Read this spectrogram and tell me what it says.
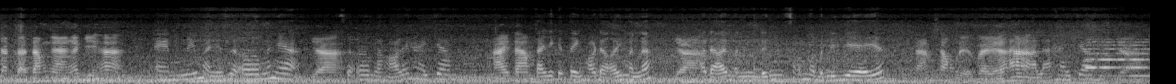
chắc cả trăm ngàn á chị ha em nếu mà xe ôm á nha. Dạ. Xe ôm là họ lấy 200 hai trăm. Tại vì cái tiền họ đợi mình á. Họ dạ đợi mình đừng xong rồi mình đi về á. Khám xong để về á ha. à là 200 dạ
